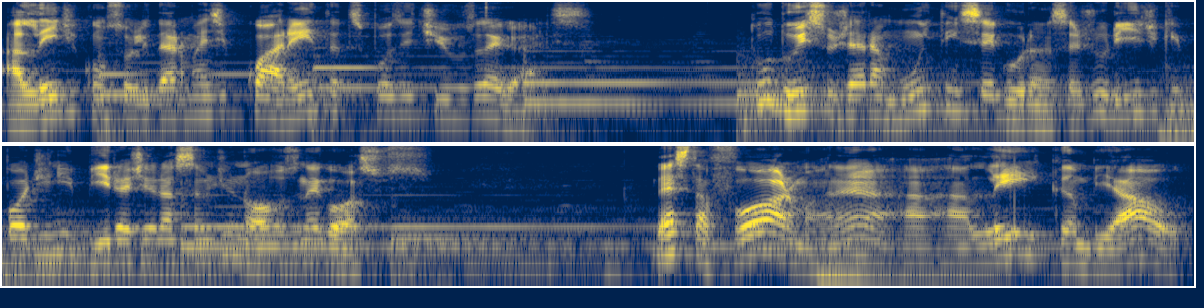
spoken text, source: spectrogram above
além de consolidar mais de 40 dispositivos legais. Tudo isso gera muita insegurança jurídica e pode inibir a geração de novos negócios. Desta forma, né, a, a lei cambial,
